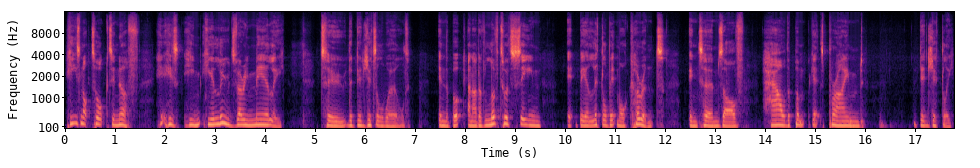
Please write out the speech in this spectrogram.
he's not talked enough. He, he's he he alludes very merely to the digital world in the book, and I'd have loved to have seen it be a little bit more current in terms of how the pump gets primed digitally.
